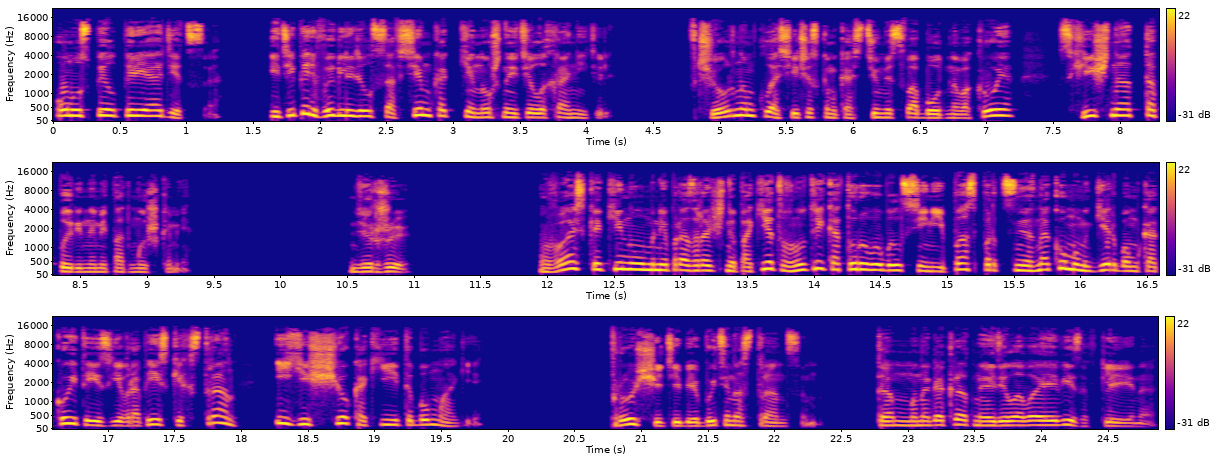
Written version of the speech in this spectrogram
он успел переодеться и теперь выглядел совсем как киношный телохранитель. В черном классическом костюме свободного кроя с хищно оттопыренными подмышками. «Держи», Васька кинул мне прозрачный пакет, внутри которого был синий паспорт с незнакомым гербом какой-то из европейских стран и еще какие-то бумаги. «Проще тебе быть иностранцем. Там многократная деловая виза вклеена.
